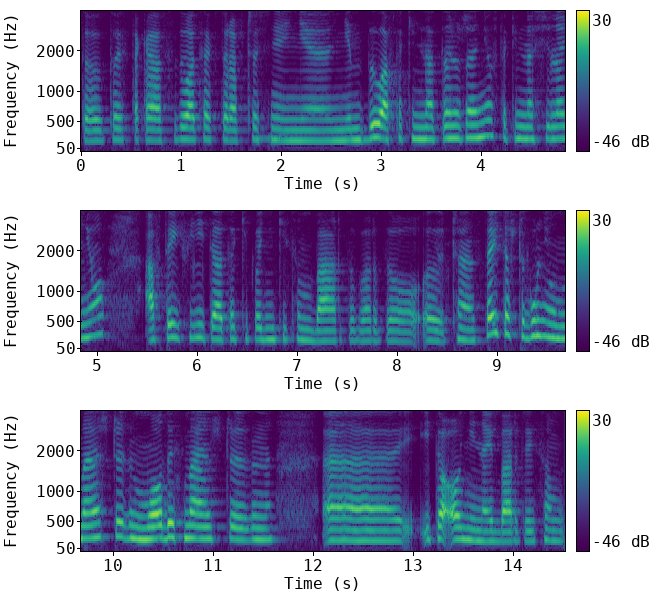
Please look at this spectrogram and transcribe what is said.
To, to jest taka sytuacja, która wcześniej nie, nie była w takim natężeniu, w takim nasileniu, a w tej chwili te ataki paniki są bardzo, bardzo e, częste i to szczególnie u mężczyzn, młodych mężczyzn, e, i to oni najbardziej są.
